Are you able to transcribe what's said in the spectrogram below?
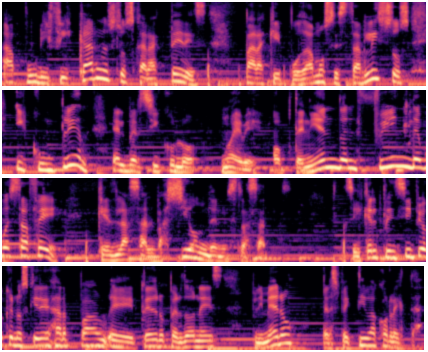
a purificar nuestros caracteres para que podamos estar listos y cumplir el versículo 9, obteniendo el fin de vuestra fe, que es la salvación de nuestras almas. Así que el principio que nos quiere dejar eh, Pedro perdón, es, primero, perspectiva correcta.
